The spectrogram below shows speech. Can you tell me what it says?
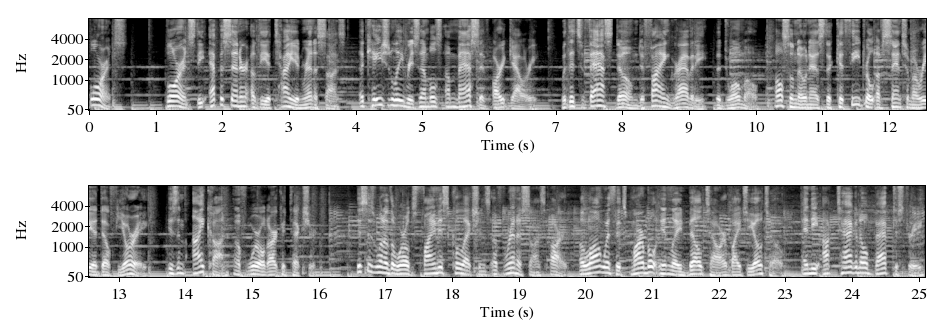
Florence Florence, the epicenter of the Italian Renaissance, occasionally resembles a massive art gallery. With its vast dome defying gravity, the Duomo, also known as the Cathedral of Santa Maria del Fiore, is an icon of world architecture. This is one of the world's finest collections of Renaissance art, along with its marble inlaid bell tower by Giotto and the octagonal baptistry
